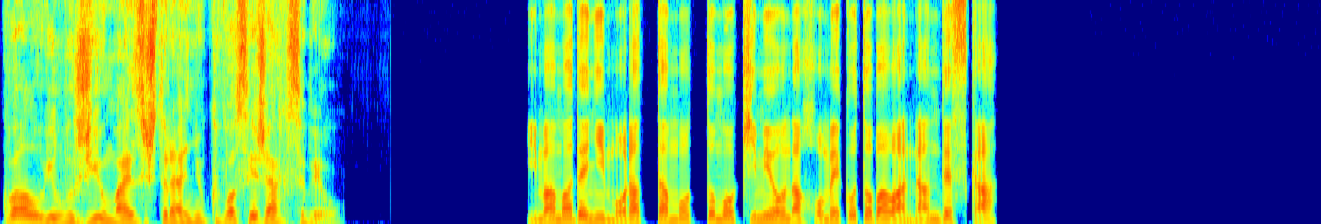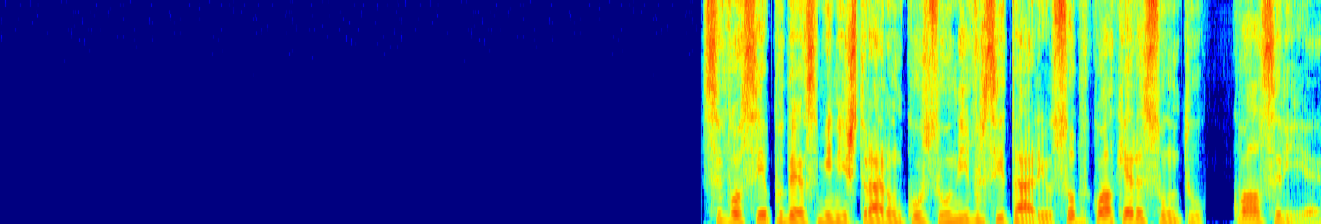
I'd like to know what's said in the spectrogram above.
Qual o elogio mais estranho que você já recebeu? 今までにもらった最も奇妙な褒め言葉は何ですか Se você pudesse ministrar um curso universitário sobre qualquer assunto, qual seria?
